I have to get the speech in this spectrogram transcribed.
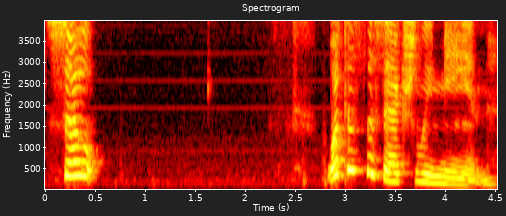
So what does this actually mean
